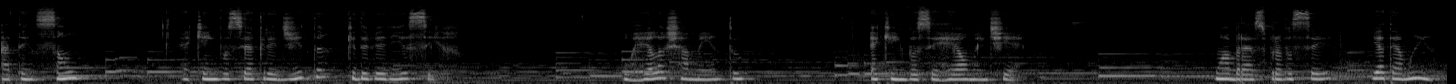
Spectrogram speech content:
Atenção é quem você acredita que deveria ser. O relaxamento é quem você realmente é. Um abraço para você e até amanhã.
